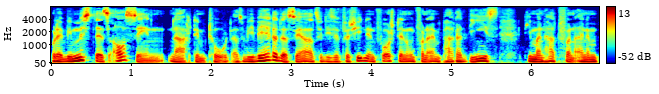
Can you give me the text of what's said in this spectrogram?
oder wie müsste es aussehen nach dem Tod? Also wie wäre das, ja? Also diese verschiedenen Vorstellungen von einem Paradies, die man hat, von einem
